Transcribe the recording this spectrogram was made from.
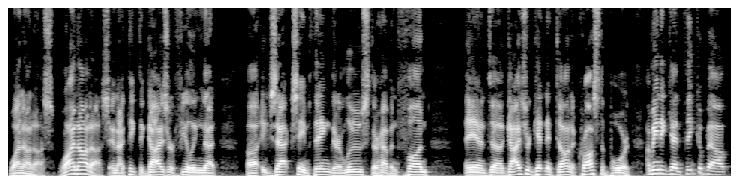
Why not us? Why not us? And I think the guys are feeling that uh, exact same thing. They're loose. They're having fun and uh, guys are getting it done across the board. I mean, again, think about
